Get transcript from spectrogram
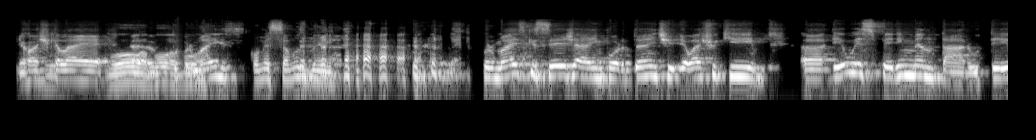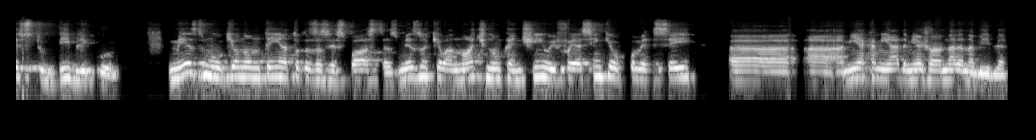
Eu acho que ela é. Boa, uh, boa, por boa. Mais... Começamos bem. por mais que seja importante, eu acho que uh, eu experimentar o texto bíblico, mesmo que eu não tenha todas as respostas, mesmo que eu anote num cantinho, e foi assim que eu comecei uh, a, a, minha caminhada, a minha jornada na Bíblia.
